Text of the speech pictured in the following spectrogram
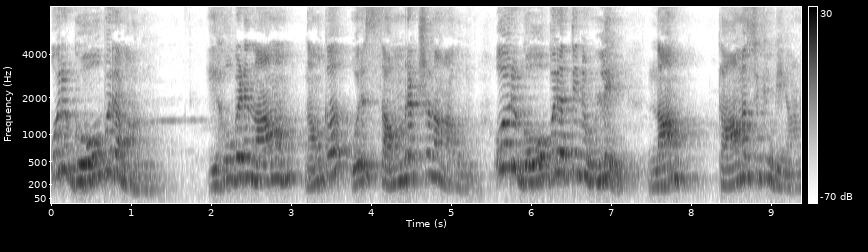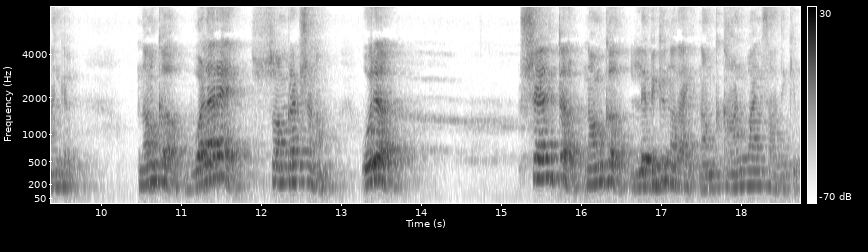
ഒരു ഗോപുരമാകുന്നു യഹോവയുടെ നാമം നമുക്ക് ഒരു സംരക്ഷണമാകുന്നു. ഒരു ഗോപുരത്തിനുള്ളിൽ നാം താമസിക്കുകയാണെങ്കിൽ നമുക്ക് വളരെ സംരക്ഷണം ഒരു ഷെൽട്ടർ നമുക്ക് ലഭിക്കുന്നതായി നമുക്ക് കാണുവാൻ സാധിക്കും.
